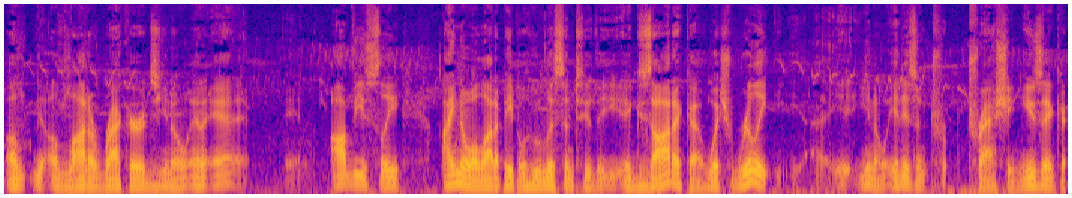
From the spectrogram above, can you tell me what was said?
a, a lot of records, you know, and uh, obviously I know a lot of people who listen to the Exotica, which really, uh, you know, it isn't tr- trashy music.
